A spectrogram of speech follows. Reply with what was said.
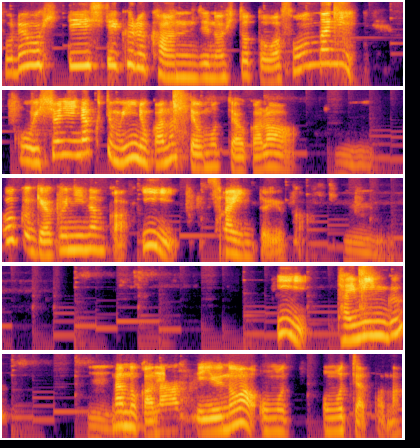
それを否定してくる感じの人とはそんなにこう一緒にいなくてもいいのかなって思っちゃうから、うんすごく逆になんかいいサインというか、うんいいタイミングうんなのかなっていうのは思思っちゃったな。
